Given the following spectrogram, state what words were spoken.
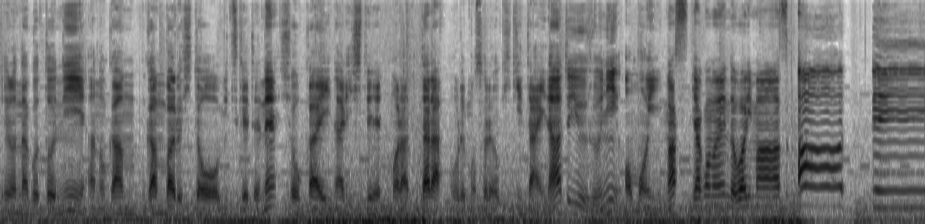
いろんなことにあの頑張る人を見つけてね紹介なりしてもらったら俺もそれを聞きたいなというふうに思いますじゃあこの辺で終わりますあーってー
